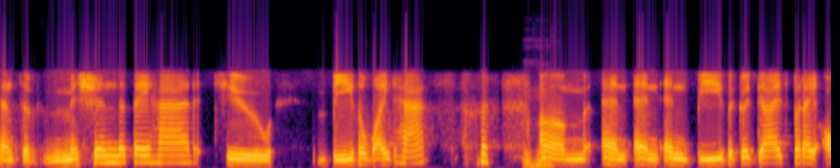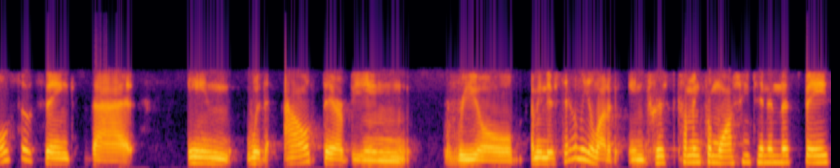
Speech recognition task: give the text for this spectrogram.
sense of mission that they had to be the white hats mm-hmm. um, and and and be the good guys. But I also think that in without there being real, I mean, there's certainly a lot of interest coming from Washington in this space.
